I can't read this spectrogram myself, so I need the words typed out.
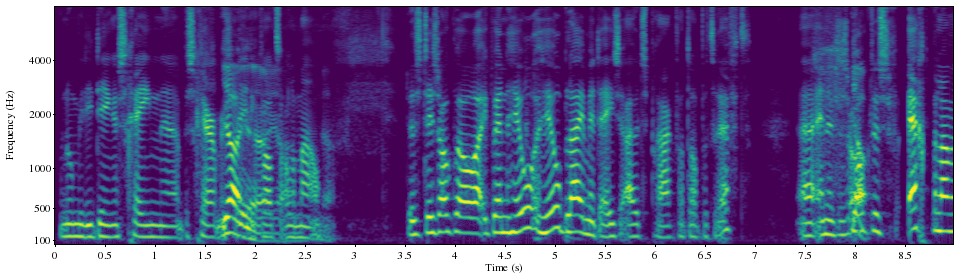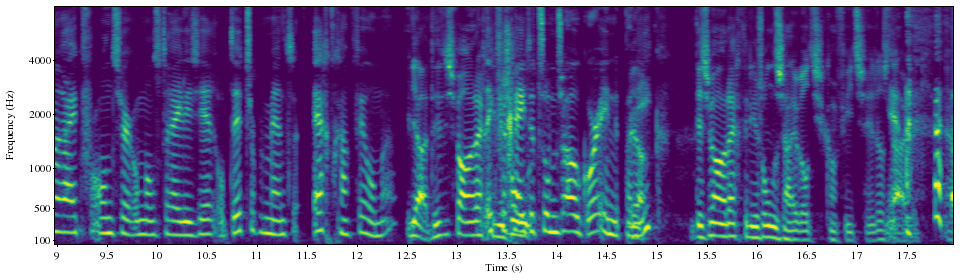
hoe noem je die dingen, geen eh, beschermers, weet ik wat ja, allemaal. Dus het is ook wel, ik ben heel, heel blij met deze uitspraak wat dat betreft. En het is Ja. ook dus echt belangrijk voor ons weer om ons te realiseren op dit soort momenten echt gaan filmen. Ja, dit is wel een rechter Ik vergeet het soms ook hoor, in de paniek. Dit is wel een rechter die zonder zijwieltjes kan fietsen, dat is Ja. duidelijk.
